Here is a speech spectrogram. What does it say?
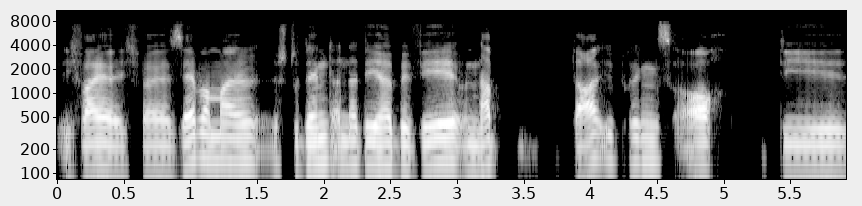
äh, ich, war ja, ich war ja selber mal Student an der DHBW und habe da übrigens auch die,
